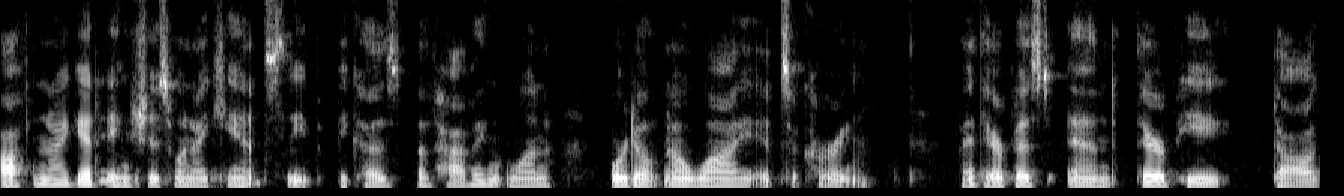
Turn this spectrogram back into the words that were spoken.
Often I get anxious when I can't sleep because of having one or don't know why it's occurring. My therapist and therapy dog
